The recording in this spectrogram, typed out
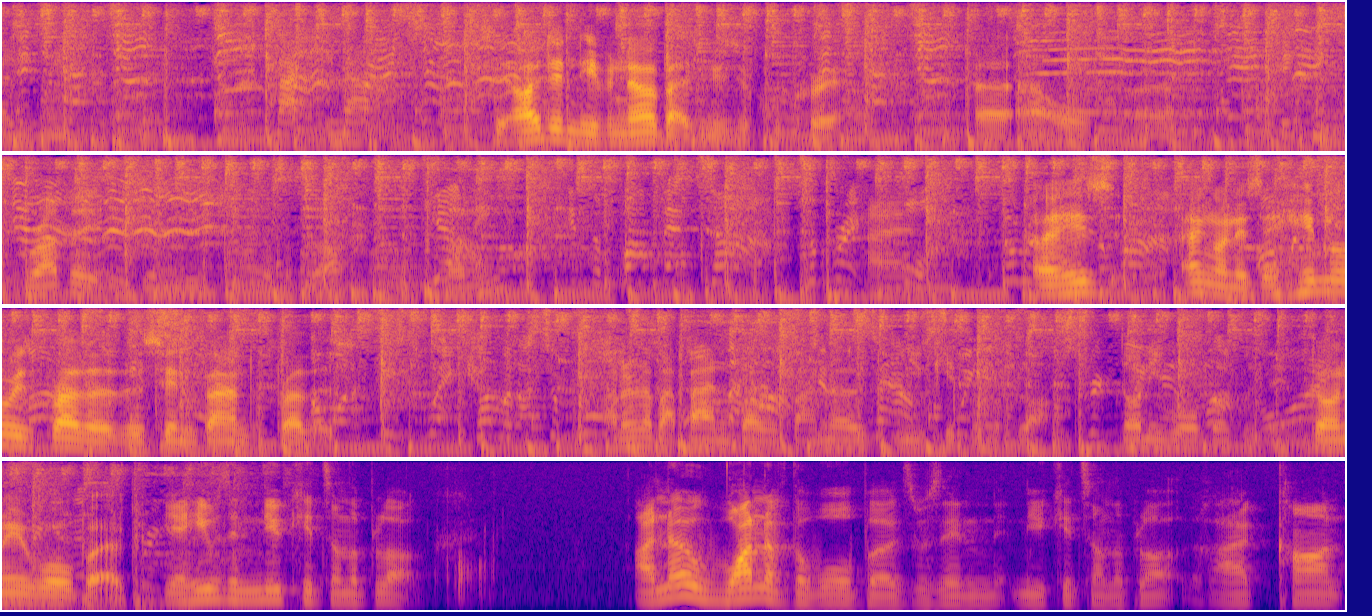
early musical. Mackie Mouse. See, I didn't even know about his musical career uh, at all. Uh, I think his brother is in New Kids on the Block, Donnie. And uh, his, hang on, is it him or his brother that's in Band of Brothers? I don't know about Band Brothers, but I know it's New Kids on the Block. Donnie Wahlberg was in. Donnie Wahlberg. Yeah, he was in New Kids on the Block. I know one of the Wahlbergs was in New Kids on the Block. I can't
